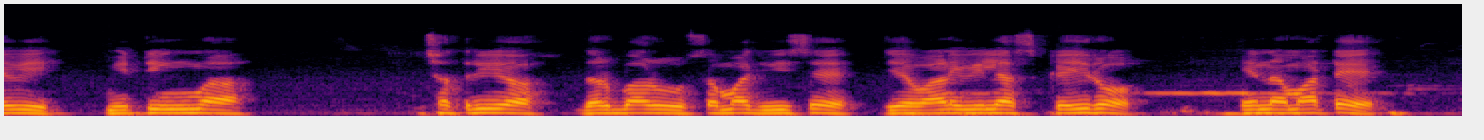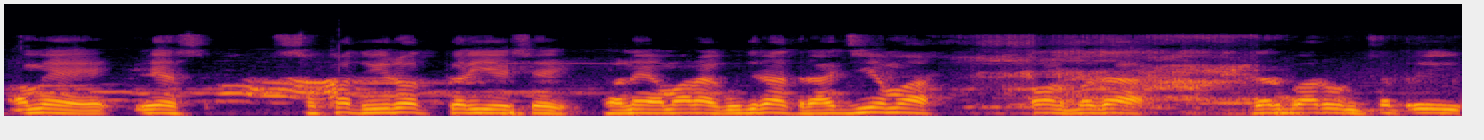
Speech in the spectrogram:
એવી મિટિંગમાં ક્ષત્રિય દરબારુ સમાજ વિશે જે વાણી વિલાસ કર્યો, એના માટે અમે એ સખત વિરોધ કરીએ છીએ. અને અમારા ગુજરાત રાજ્યમાં પણ બધા દરબારુ ક્ષત્રિય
